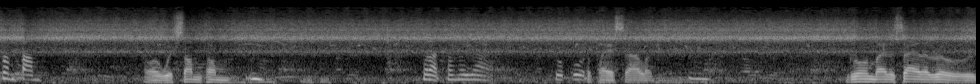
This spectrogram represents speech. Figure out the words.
som tam. Or with som tam. Mm. Mm -hmm. Papaya salad. Mm. Grown by the side of the road.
